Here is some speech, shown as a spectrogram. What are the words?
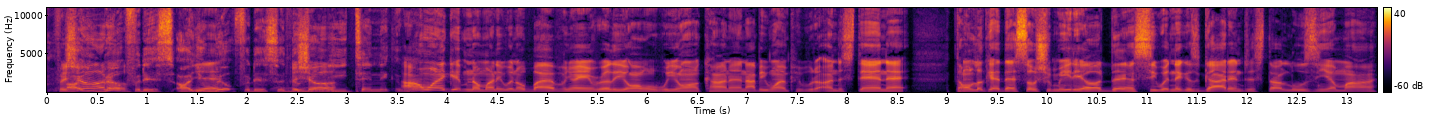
For Are sure. you built though. for this? Are you Yeah. built for this? Or For do sure. you need ten niggas? I don't want to get no money with nobody if you ain't really on what we on, kind of. And I be wanting people to understand that. Don't look at that social media all day and see what niggas got and just start losing your mind.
